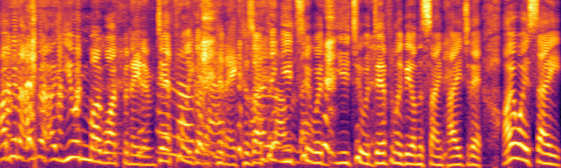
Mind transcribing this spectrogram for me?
I'm gonna, I'm gonna. You and my wife Benita have definitely got to connect because I, think you two would you two would definitely be on the same page there. I always say,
